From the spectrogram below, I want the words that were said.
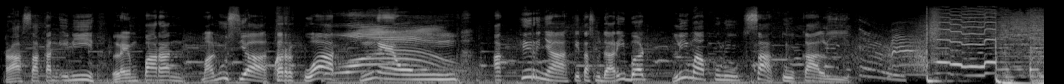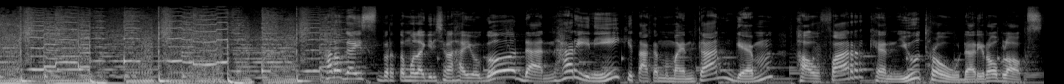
rasakan ini lemparan manusia terkuat. Ngeong. Akhirnya kita sudah rebirth 51 kali. Guys, bertemu lagi di channel Hayogo dan hari ini kita akan memainkan game How Far Can You Throw dari Roblox.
